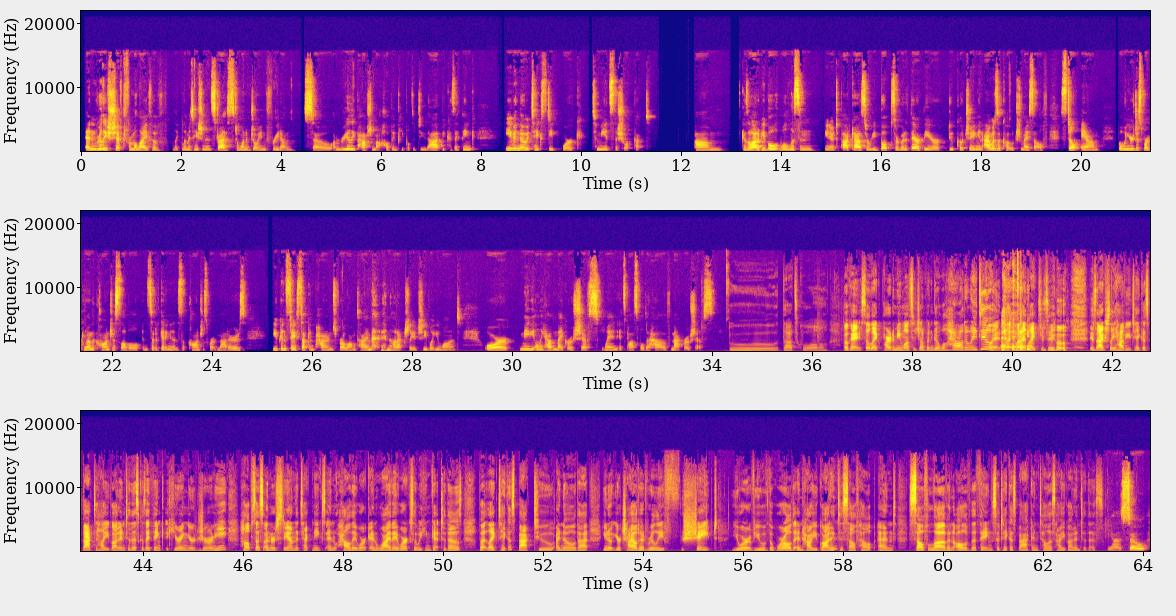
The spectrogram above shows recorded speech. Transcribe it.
and really shift from a life of like limitation and stress to one of joy and freedom so I'm really passionate about helping people to do that because I think even though it takes deep work, to me, it's the shortcut. Because um, a lot of people will listen, you know, to podcasts or read books or go to therapy or do coaching. And I was a coach myself, still am. But when you're just working on the conscious level, instead of getting into the subconscious where it matters, you can stay stuck in patterns for a long time and not actually achieve what you want, or maybe only have micro shifts when it's possible to have macro shifts. Ooh, that's cool. Okay, so like part of me wants to jump in and go, well, how do we do it? But what I'd like to do is actually have you take us back to how you got into this because I think hearing your journey helps us understand the techniques and how they work and why they work so we can get to those. But like take us back to I know that, you know, your childhood really f- shaped your view of the world and how you got into self help and self love and all of the things. So take us back and tell us how you got into this. Yeah, so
